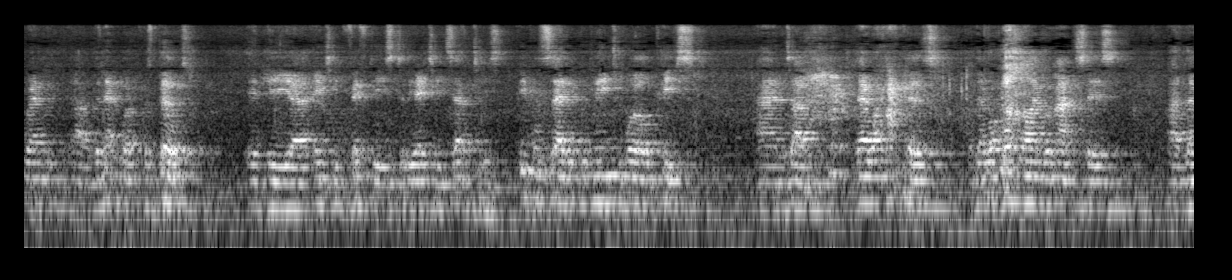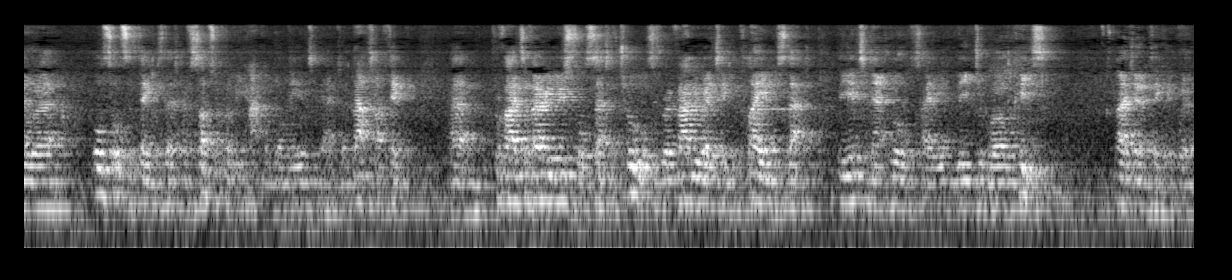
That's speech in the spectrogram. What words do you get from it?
when uh, the network was built in the uh, 1850s to the 1870s. People said it would lead to world peace, and um, there were hackers, and there were online romances, and there were all sorts of things that have subsequently happened on the internet, and that, I think, um, provides a very useful set of tools for evaluating claims that the internet will, say, lead to world peace. I don't think it will.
